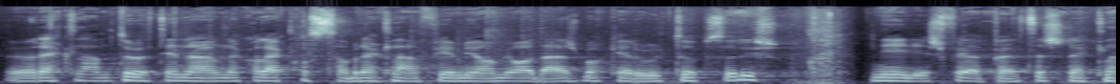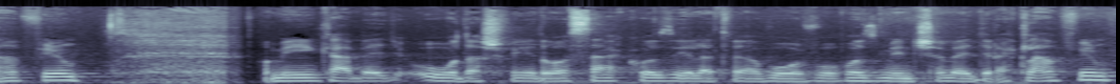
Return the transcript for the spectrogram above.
reklámtörténelemnek a leghosszabb reklámfilmje, ami adásba került többször is. Négy és fél perces reklámfilm, ami inkább egy óda Svédországhoz, illetve a Volvohoz, mint sem egy reklámfilm.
